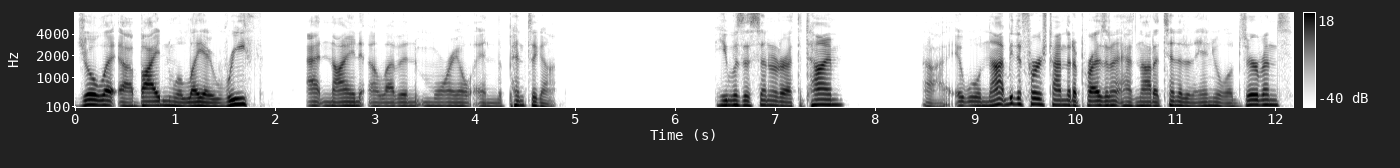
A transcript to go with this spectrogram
Joe uh, Biden will lay a wreath at 9/11 Memorial in the Pentagon. He was a senator at the time. Uh, it will not be the first time that a president has not attended an annual observance.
